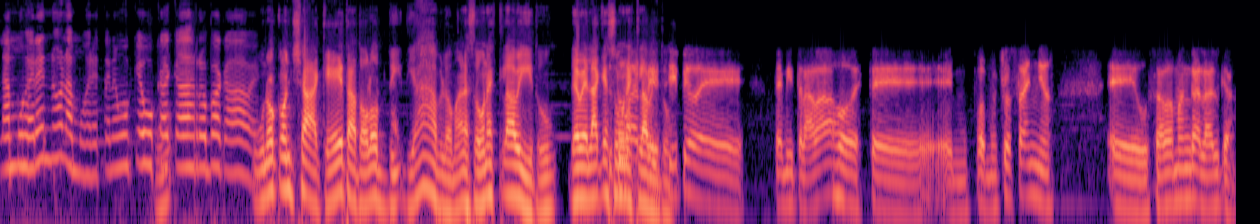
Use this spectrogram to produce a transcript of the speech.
Las mujeres no, las mujeres tenemos que buscar cada ropa cada vez. Uno con chaqueta todos los días. Diablo, man, eso es una esclavitud. De verdad que eso es una Al esclavitud. principio de, de mi trabajo, este, por muchos años, eh, usaba manga larga.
